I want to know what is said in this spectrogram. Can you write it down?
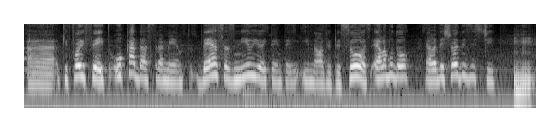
uh, que foi feito o cadastramento dessas 1.089 pessoas, ela mudou, ela deixou de existir. Uhum.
